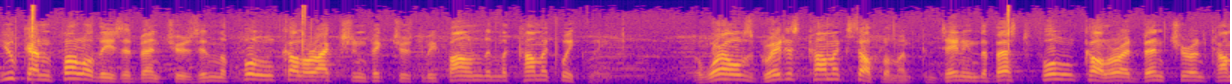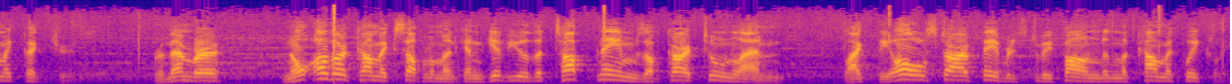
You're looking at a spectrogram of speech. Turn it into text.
you can follow these adventures in the full color action pictures to be found in the Comic Weekly, the world's greatest comic supplement containing the best full color adventure and comic pictures. Remember, no other comic supplement can give you the top names of Cartoonland, like the all star favorites to be found in the Comic Weekly.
